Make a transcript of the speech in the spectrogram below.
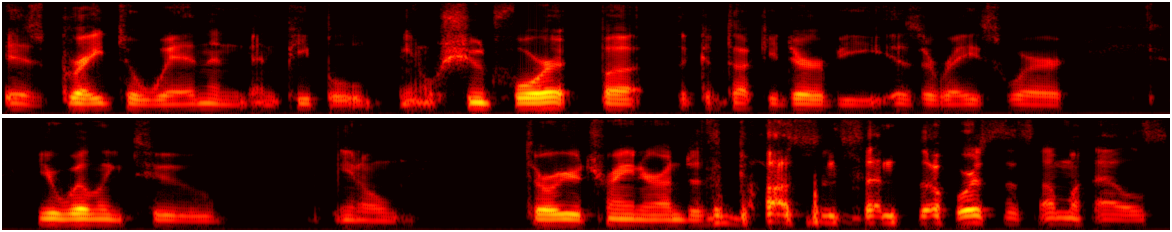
is great to win, and, and people you know shoot for it. But the Kentucky Derby is a race where you're willing to, you know, throw your trainer under the bus and send the horse to someone else.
